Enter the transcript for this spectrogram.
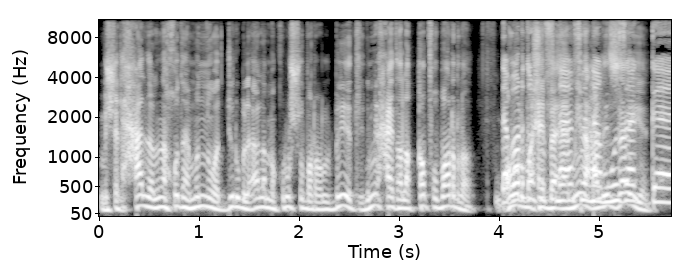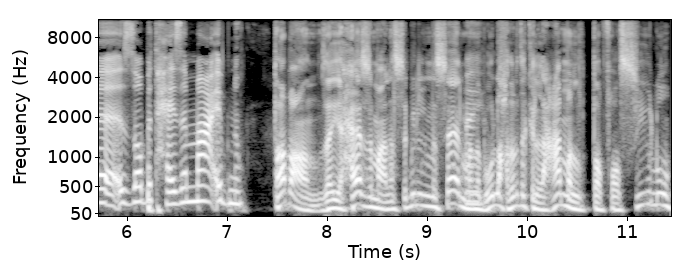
مش الحل إن أنا أخدها منه وأديله بالقلم اكرشه بره البيت لأن مين هيتلقفه بره ده هيبقى شفناه في نموذج الضابط حازم مع ابنه. طبعا زي حازم على سبيل المثال. ما أنا أيوة. بقول لحضرتك العمل تفاصيله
